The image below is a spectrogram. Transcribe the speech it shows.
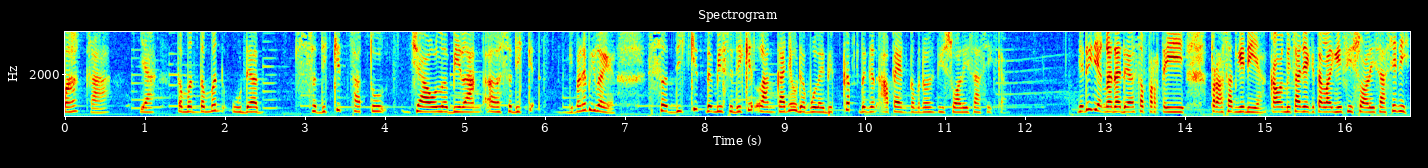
maka ya teman-teman udah sedikit satu jauh lebih lang uh, sedikit gimana bilang ya sedikit demi sedikit langkahnya udah mulai deket dengan apa yang teman-teman visualisasikan. Jadi jangan ada seperti perasaan gini ya kalau misalnya kita lagi visualisasi nih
